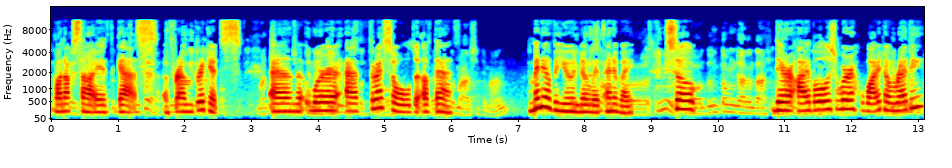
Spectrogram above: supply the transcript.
monoxide gas from briquettes and were at threshold of death. Many of you know it anyway. So their eyeballs were white already.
